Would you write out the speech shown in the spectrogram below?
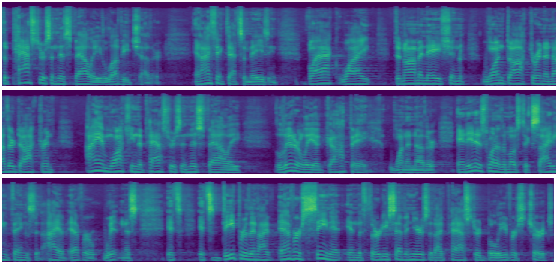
the pastors in this valley love each other. And I think that's amazing. Black, white, denomination, one doctrine, another doctrine. I am watching the pastors in this valley literally agape one another. And it is one of the most exciting things that I have ever witnessed. It's, it's deeper than I've ever seen it in the 37 years that I pastored Believers Church.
